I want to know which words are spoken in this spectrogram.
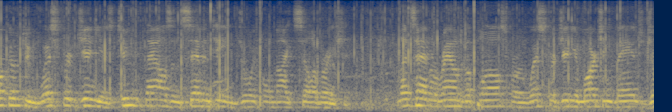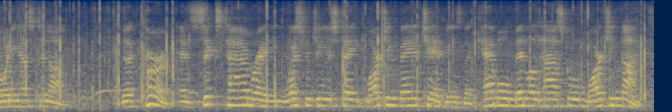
Welcome to West Virginia's 2017 Joyful Night Celebration. Let's have a round of applause for West Virginia marching bands joining us tonight. The current and six-time reigning West Virginia State Marching Band champions, the Cabell Midland High School Marching Knights,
